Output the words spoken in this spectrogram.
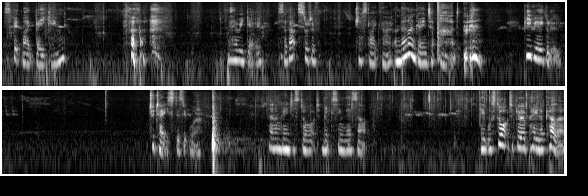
It's a bit like baking. there we go. So that's sort of just like that. And then I'm going to add PVA glue to taste, as it were. Then I'm going to start mixing this up. It will start to go a paler colour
